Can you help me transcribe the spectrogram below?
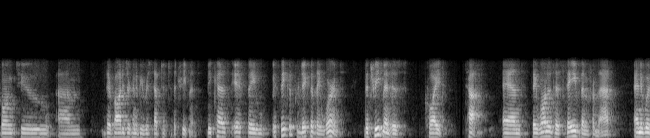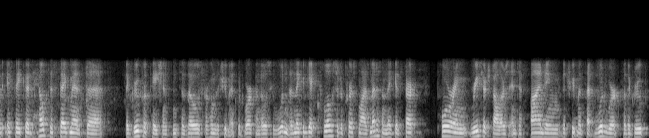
going to um, their bodies are going to be receptive to the treatment. Because if they if they could predict that they weren't, the treatment is quite tough, and they wanted to save them from that. And it would, if they could help to segment the the group of patients into those for whom the treatment would work and those who wouldn't, and they could get closer to personalized medicine. They could start pouring research dollars into finding the treatments that would work for the group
